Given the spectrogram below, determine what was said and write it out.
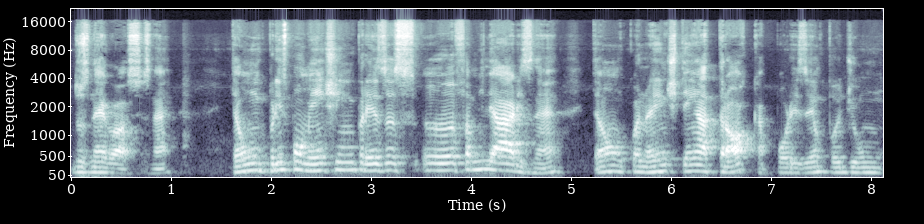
dos negócios, né? Então, principalmente em empresas uh, familiares, né? Então, quando a gente tem a troca, por exemplo, de um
